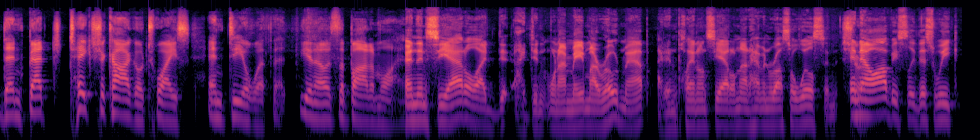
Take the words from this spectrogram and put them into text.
then bet take Chicago twice and deal with it. You know, it's the bottom line. And then Seattle, I, di- I didn't, when I made my roadmap, I didn't plan on Seattle not having Russell Wilson. And now, obviously, this week,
